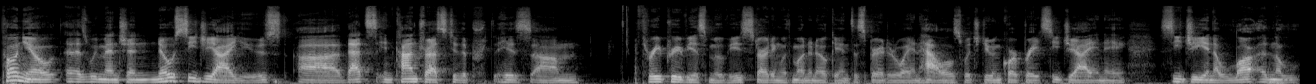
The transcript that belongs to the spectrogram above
Ponyo, as we mentioned, no CGI used. Uh, that's in contrast to the his um, three previous movies, starting with Mononoke and Spirited Away and Howls, which do incorporate CGI in a CG in a, lar- in a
